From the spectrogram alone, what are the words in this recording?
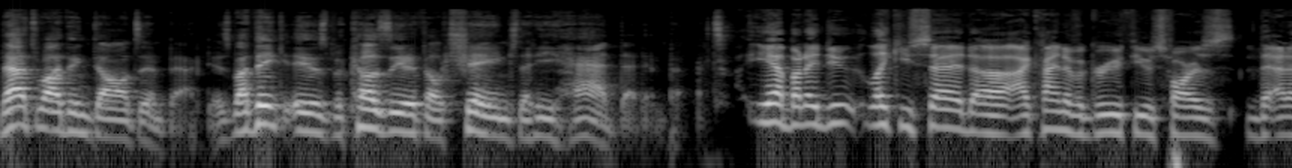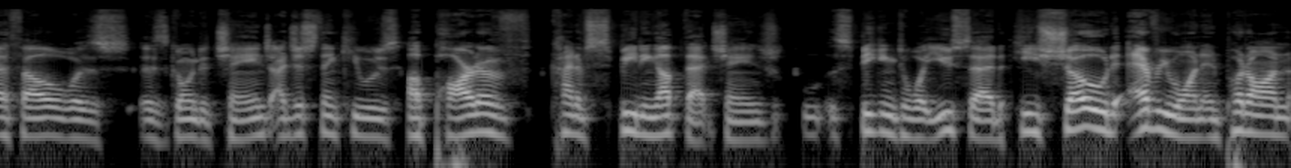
That's why I think Donald's impact is. But I think it was because the NFL changed that he had that impact. Yeah, but I do, like you said, uh, I kind of agree with you as far as the NFL was is going to change. I just think he was a part of kind of speeding up that change. Speaking to what you said, he showed everyone and put on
